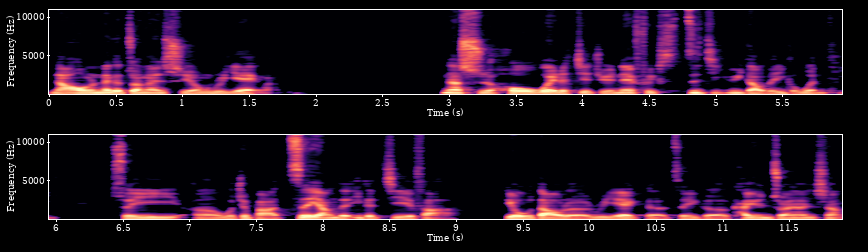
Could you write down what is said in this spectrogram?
然后那个专案是用 React 嘛，那时候为了解决 Netflix 自己遇到的一个问题。所以，呃，我就把这样的一个解法丢到了 React 的这个开源专案上，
